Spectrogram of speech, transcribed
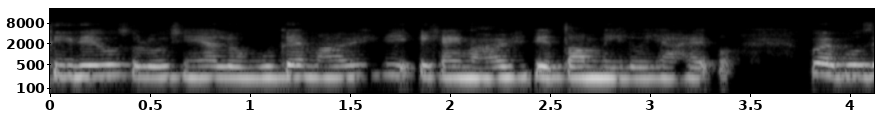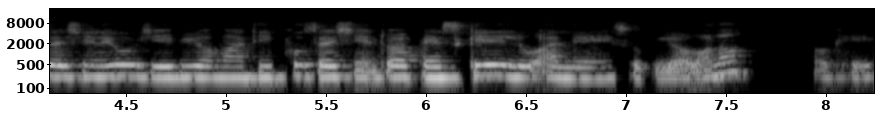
သိသေးဘူးဆိုလို့ရှိရင်လို Google မှာပဲဖြစ်ဖြစ် AI မှာပဲဖြစ်ဖြစ်သွားမေးလို့ရတယ်ပေါ့ကိုယ့်ရဲ့ possession လေးကိုရေးပြီးတော့မှဒီ possession အတွက်ဘယ် skill လိုအပ်လဲဆိုပြီးတော့ပေါ့နော် okay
